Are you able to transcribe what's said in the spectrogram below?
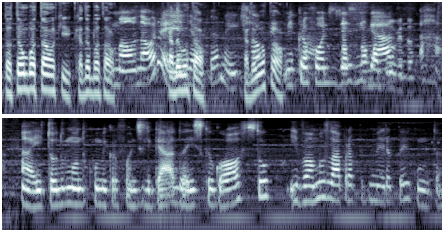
Então tem um botão aqui. Cadê o botão? Mão na orelha, Cadê o botão? obviamente. Cadê o botão? Microfones desligados. dúvida. Aí todo mundo com o microfone desligado, é isso que eu gosto. E vamos lá para a primeira pergunta.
